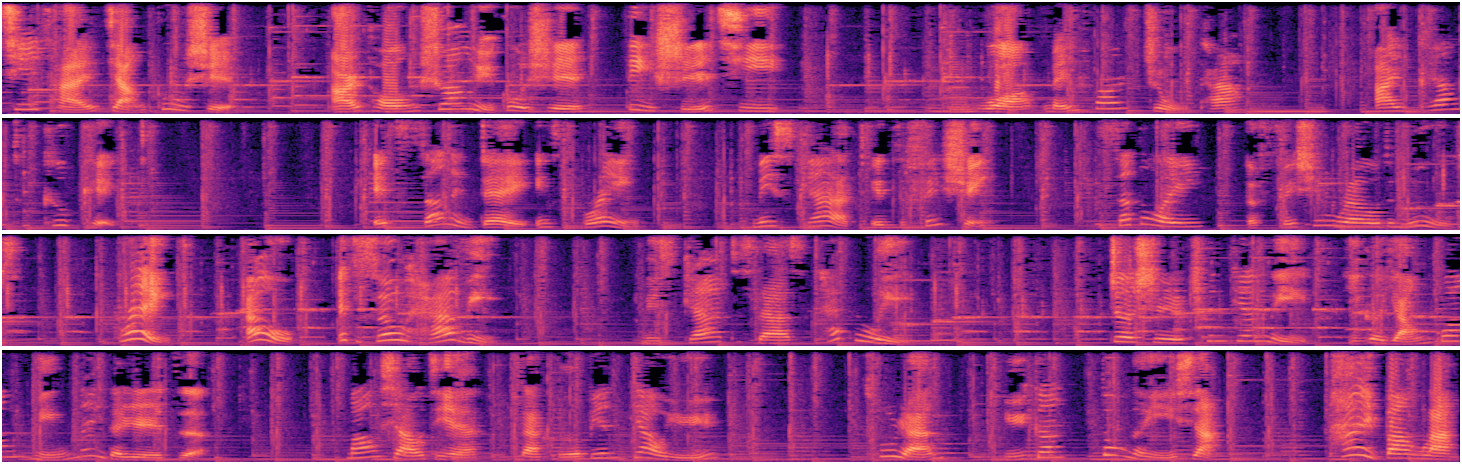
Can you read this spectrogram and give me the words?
七彩讲故事，儿童双语故事第十期。我没法煮它。I can't cook it. It's sunny day in spring. Miss Cat is fishing. Suddenly, the fishing rod moves. Great! Oh, it's so heavy. Miss Cat says happily. 这是春天里一个阳光明媚的日子。猫小姐在河边钓鱼，突然鱼竿动了一下，太棒了！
